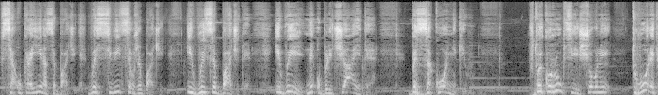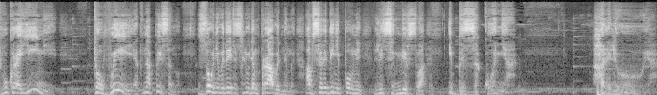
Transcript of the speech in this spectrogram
вся Україна це бачить, весь світ це вже бачить, і ви це бачите, і ви не облічаєте беззаконників в той корупції, що вони творять в Україні, то ви, як написано, зовні видаєтесь людям праведними, а всередині повні ліцемірства і беззаконня. Халилюя!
